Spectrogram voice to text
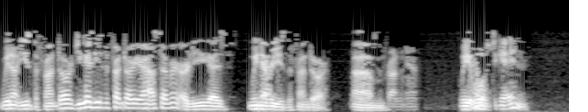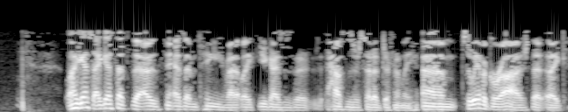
we don't use the front door. Do you guys use the front door of your house ever, or do you guys? We never use the front door. Um, front, yeah. we How will to get in? Well, I guess I guess that's the I was as I'm thinking about it. Like you guys' are, houses are set up differently. Um, so we have a garage that like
